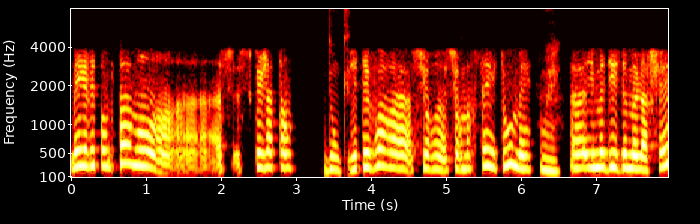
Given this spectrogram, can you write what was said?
mais ils répondent pas à, mon, à ce que j'attends. donc, été voir euh, sur, euh, sur Marseille et tout, mais ouais. euh, ils me disent de me lâcher.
